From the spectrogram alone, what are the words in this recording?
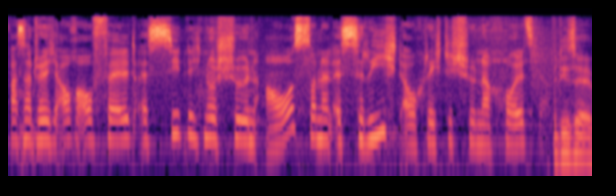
Was natürlich auch auffällt, es sieht nicht nur schön aus, sondern es riecht riecht auch richtig schön nach Holz. Diese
